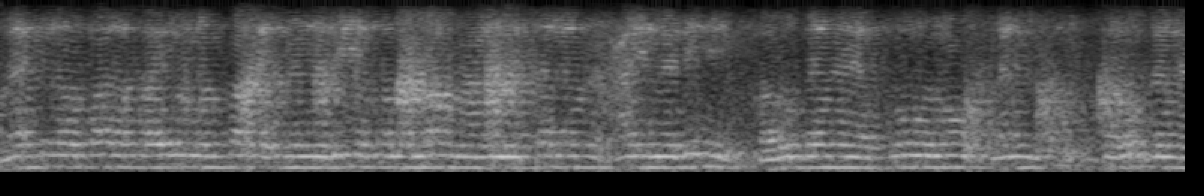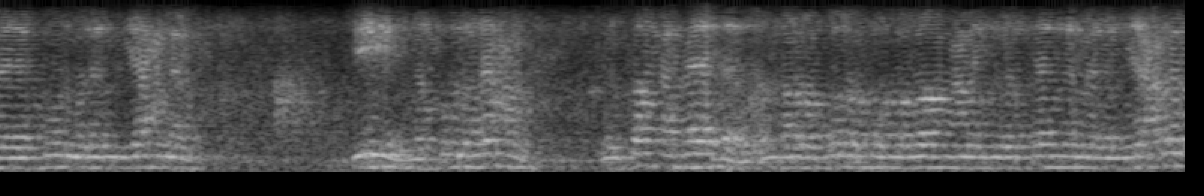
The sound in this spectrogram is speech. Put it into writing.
ولكن لو قال قائل من قال ان النبي صلى الله عليه وسلم علم به فربما يكون لم فربما يكون لم يعلم. به نقول نعم إن صح هذا وأن الرسول صلى الله عليه وسلم لم يعلم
